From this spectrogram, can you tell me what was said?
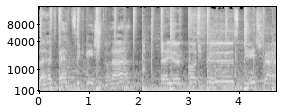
Lehet tetszik is talán De jön az ősz és rá.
